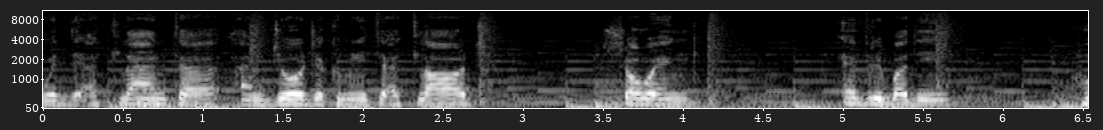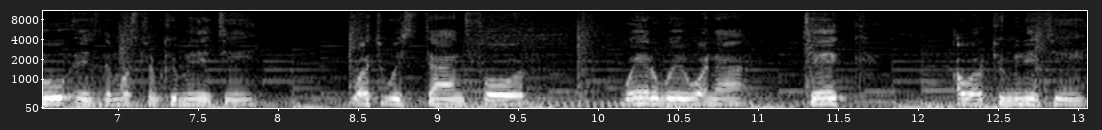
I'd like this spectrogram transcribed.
with the Atlanta and Georgia community at large, showing everybody who is the Muslim community, what we stand for, where we want to take our community,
